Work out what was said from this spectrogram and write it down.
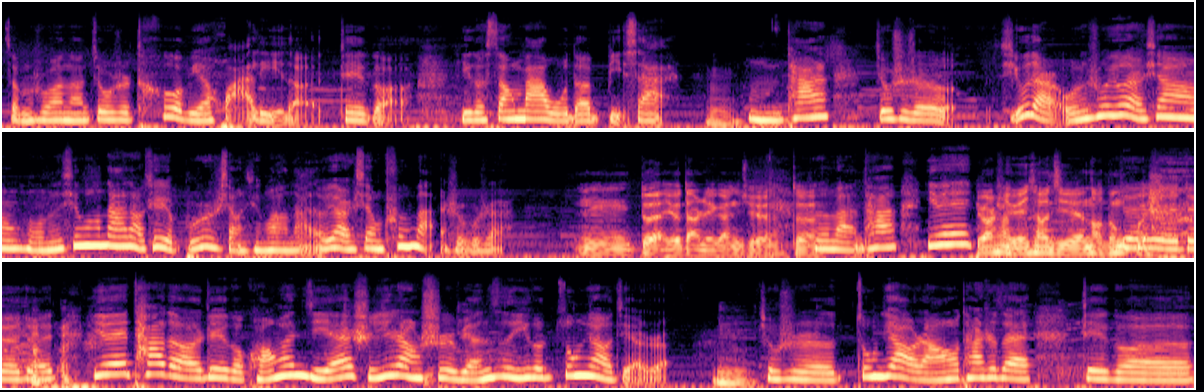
怎么说呢，就是特别华丽的这个一个桑巴舞的比赛。嗯嗯，它就是有点，我们说有点像我们星光大道，这也不是像星光大道，有点像春晚，是不是？嗯，对，有点这感觉，对，春晚？它因为有点像元宵节闹灯对会。对对对，因为它的这个狂欢节实际上是源自一个宗教节日，嗯就是宗教，然后它是在这个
